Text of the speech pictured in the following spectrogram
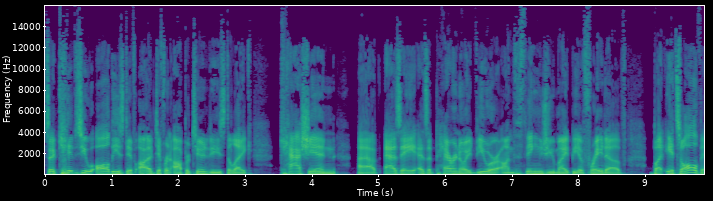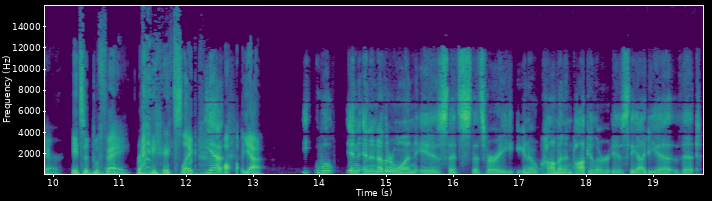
So it gives you all these diff- uh, different opportunities to like cash in uh, as a as a paranoid viewer on things you might be afraid of but it's all there. It's a buffet, right? It's like yeah, uh, yeah. Well, and and another one is that's that's very you know common and popular is the idea that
